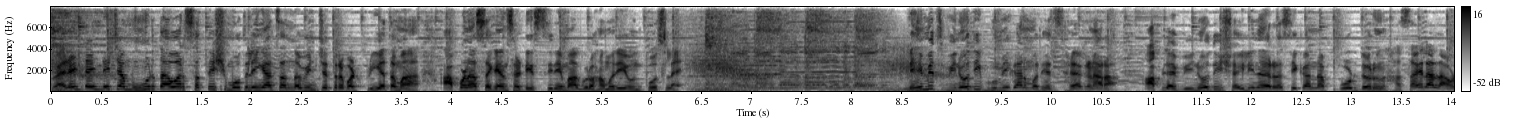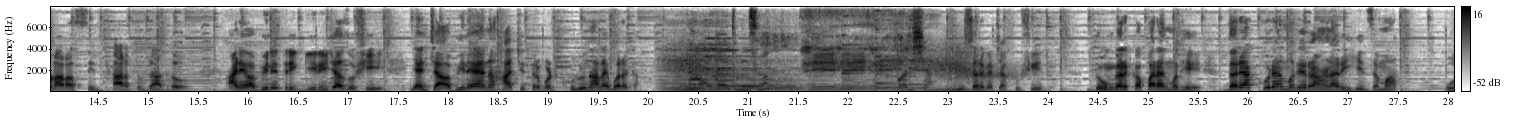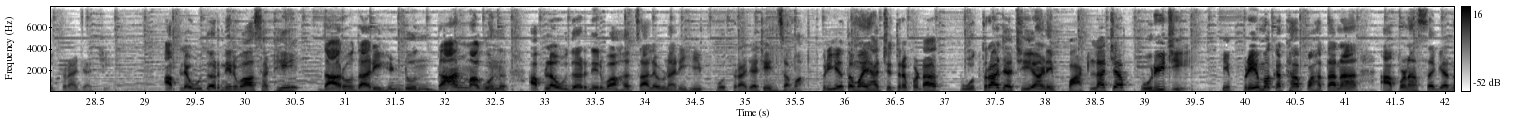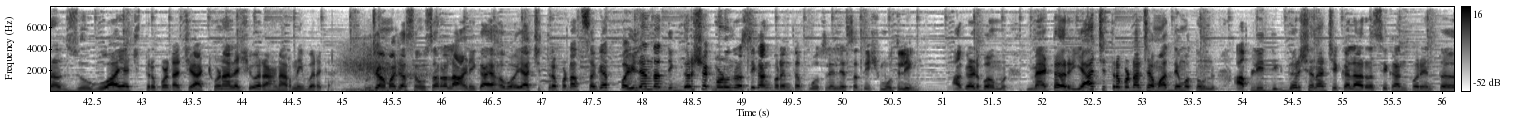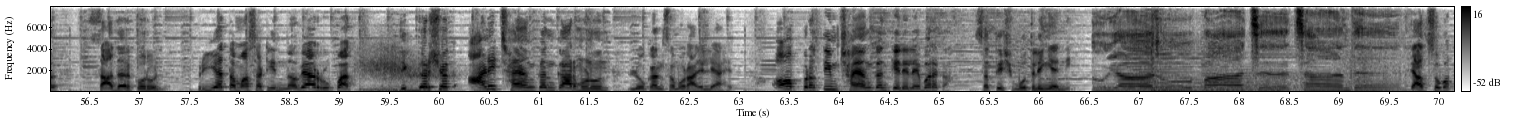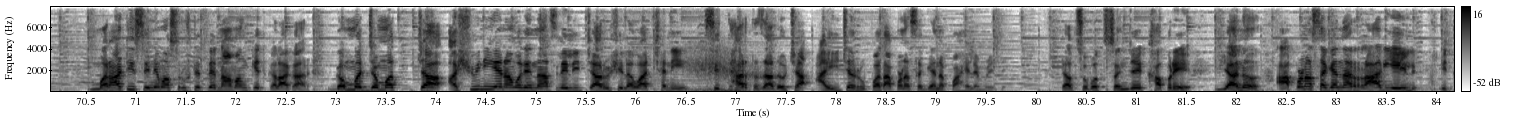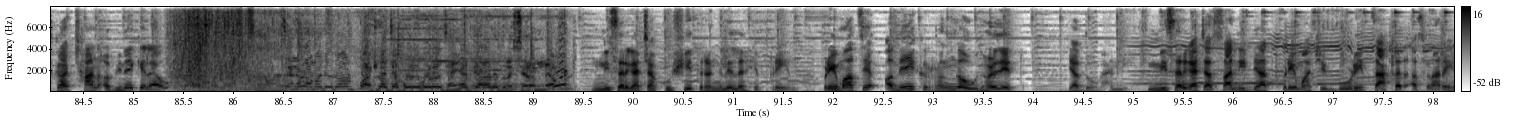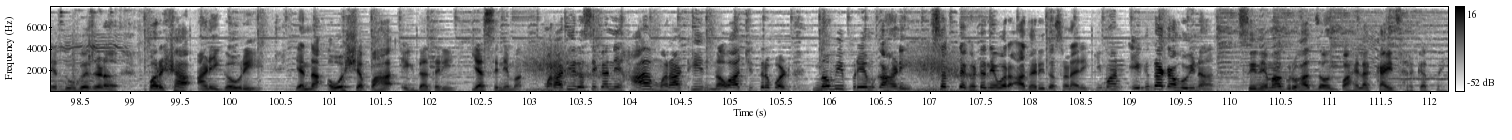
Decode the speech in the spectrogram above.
Valentine डेच्या मुहूर्तावर सतीश मोतलिंग यांचा नवीन चित्रपट प्रियतमा आपणा सगळ्यांसाठी सिनेमागृहामध्ये येऊन पोहोचलाय. नेहमीच विनोदी भूमिकांमध्ये झळकणारा आपल्या विनोदी शैलीनं रसिकांना पोट धरून हसायला लावणारा सिद्धार्थ जाधव आणि अभिनेत्री गिरिजा जोशी यांच्या अभिनयानं हा चित्रपट खुलून आलाय बरं का? निसर्गाच्या कुशीत डोंगर कपाऱ्यांमध्ये दऱ्या खोऱ्यांमध्ये राहणारी ही जमात पोतराजाची. आपल्या उदरनिर्वाहासाठी दारोदारी हिंडून दान मागून आपला उदरनिर्वाह चालवणारी ही पोतराजाची जमा. प्रियतमा ह्या चित्रपटात पोतराजाची आणि पाटलाच्या पुरीची ही प्रेमकथा पाहताना आपणा सगळ्यांना जोगवा या चित्रपटाची आठवण आल्याशिवाय राहणार नाही बरं का? तुझ्या माझ्या संसाराला आणि काय हवं? या चित्रपटात सगळ्यात पहिल्यांदा दिग्दर्शक म्हणून रसिकांपर्यंत पोहोचलेले सतीश मोतलिंग. आगडबम मॅटर या चित्रपटाच्या माध्यमातून आपली दिग्दर्शनाची कला रसिकांपर्यंत सादर करून प्रियतमासाठी नव्या रूपात दिग्दर्शक आणि छायांकनकार म्हणून लोकांसमोर आलेले आहेत. अप्रतिम छायांकन केलेले बरं का सतीश मोतलिंग यांनी. त्याचसोबत मराठी सिनेमासृष्टीतले नामांकित कलाकार गंमत जम्मतच्या अश्विनी येनामध्ये नाचलेली चारुशीला वाच्छानी सिद्धार्थ जाधवच्या आईच्या रूपात आपणा सगळ्यांना पाहायला मिळते. त्याचसोबत संजय खापरे यानं आपणा सगळ्यांना राग येईल इतका छान अभिनय केलाय हो. जंगलामध्ये जाऊन पाटलाच्या पोरीबरोबर झंझट करायला तुला शरम नाही वाट निसर्गाच्या कुशीत रंगलेलं हे प्रेम. प्रेमाचे अनेक रंग उधळलेत या दोघांनी. निसर्गाच्या सानिध्यात प्रेमाची गोडी चाखत असणारे हे दोघ जण परशा आणि गौरी यांना अवश्य पहा एकदा तरी या सिनेमात. मराठी रसिकांनी हा मराठी नवा चित्रपट नवी प्रेम कहाणी सत्य घटनेवर आधारित असणारी किमान एकदा का होईना सिनेमागृहात जाऊन पाहायला काहीच हरकत नाही.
